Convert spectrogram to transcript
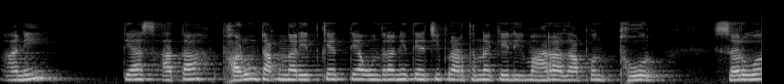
आणि त्यास आता फाडून टाकणार इतक्यात त्या उंदराने त्याची प्रार्थना केली महाराज आपण थोर सर्व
